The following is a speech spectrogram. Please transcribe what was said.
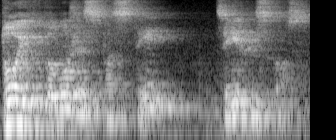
Той, хто може спасти, це є Христос.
